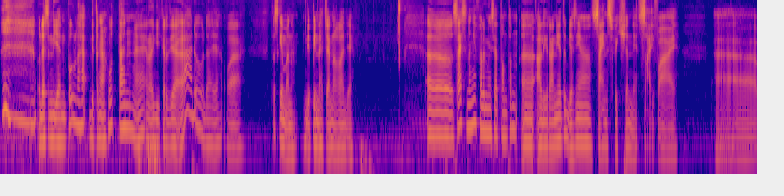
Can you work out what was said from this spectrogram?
udah sendian pula di tengah hutan, eh, lagi kerja. Aduh, udah ya. Wah. Terus gimana? Dipindah channel aja. Uh, saya senangnya film yang saya tonton uh, alirannya itu biasanya science fiction ya, sci-fi. Uh,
